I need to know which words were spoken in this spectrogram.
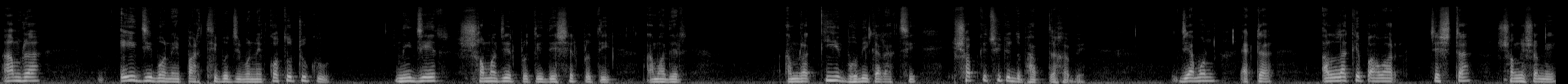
আমরা এই জীবনে, পার্থিব জীবনে কতটুকু নিজের, সমাজের প্রতি, দেশের প্রতি আমাদের আমরা কি ভূমিকা রাখছি সব কিছুই কিন্তু ভাবতে হবে। যেমন একটা আল্লাহকে পাওয়ার চেষ্টা সঙ্গে সঙ্গে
